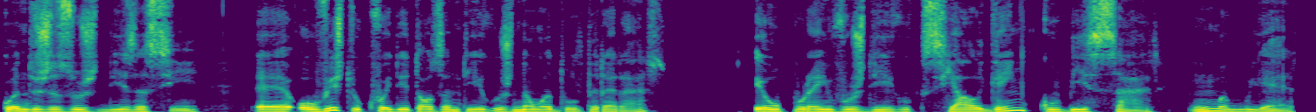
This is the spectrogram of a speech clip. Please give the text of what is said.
Quando Jesus diz assim: é, Ouviste o que foi dito aos antigos, não adulterarás? Eu, porém, vos digo que se alguém cobiçar uma mulher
